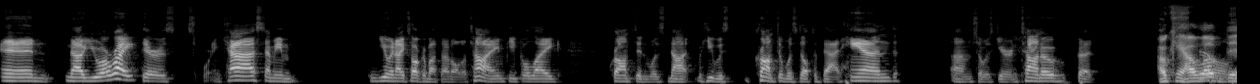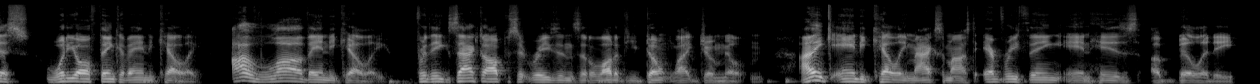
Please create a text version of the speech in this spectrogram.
And now you are right. There's supporting cast. I mean, you and I talk about that all the time. People like Crompton was not, he was, Crompton was dealt a bad hand. Um, so was Guarantano. But Okay, I love this. What do y'all think of Andy Kelly? I love Andy Kelly for the exact opposite reasons that a lot of you don't like Joe Milton. I think Andy Kelly maximized everything in his ability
